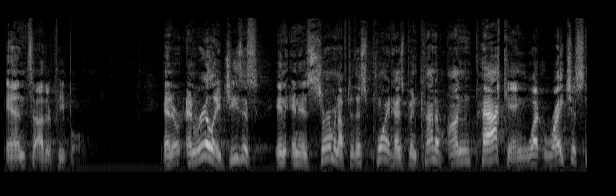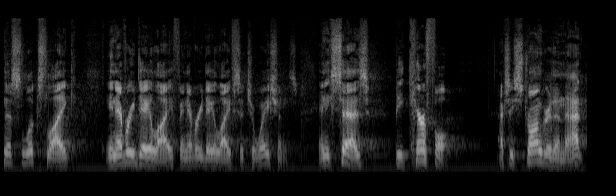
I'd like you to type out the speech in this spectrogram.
and to other people. And, and really, Jesus, in, in his sermon up to this point, has been kind of unpacking what righteousness looks like in everyday life, in everyday life situations. And he says, be careful. Actually, stronger than that,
